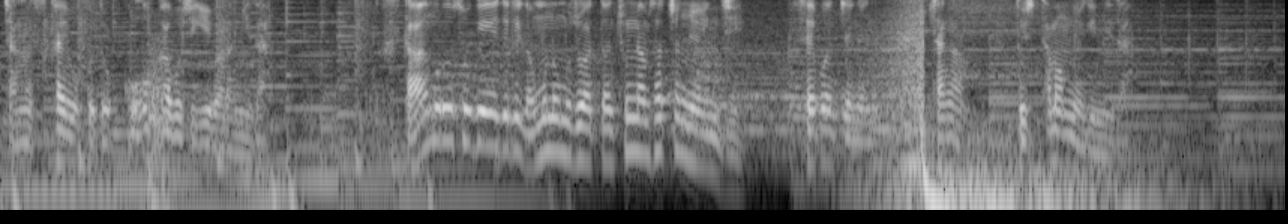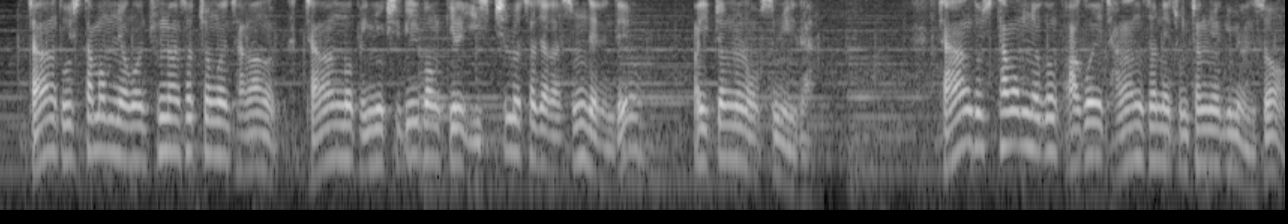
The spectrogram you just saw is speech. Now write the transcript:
장항 스카이워크도 꼭 가보시기 바랍니다. 다음으로 소개해드릴 너무너무 좋았던 충남 서천 여행지 세 번째는 장항 도시탐험역입니다. 장항 도시탐험역은 충남 서천군 장항읍 장항로 161번 길 27로 찾아가시면 되는데요. 아, 입장료는 없습니다. 장항도시탐험역은 과거의 장항선의 종착역이면서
